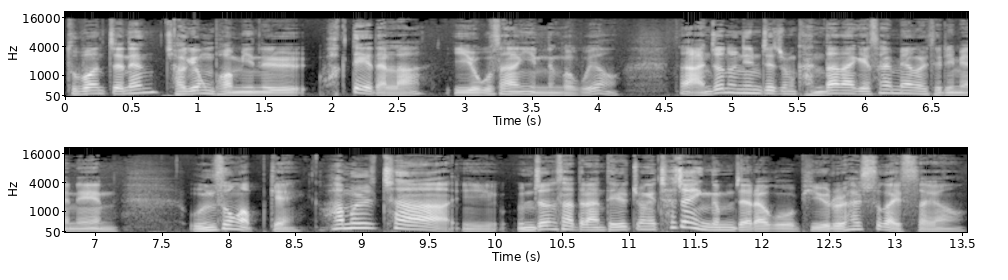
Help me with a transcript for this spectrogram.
두 번째는 적용 범위를 확대해달라. 이 요구 사항이 있는 거고요. 안전운임제 좀 간단하게 설명을 드리면은 운송업계, 화물차 이 운전사들한테 일종의 최저임금제라고 비유를 할 수가 있어요.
